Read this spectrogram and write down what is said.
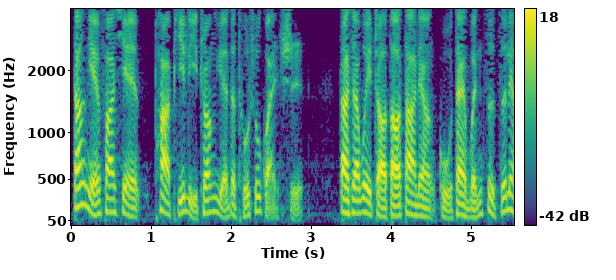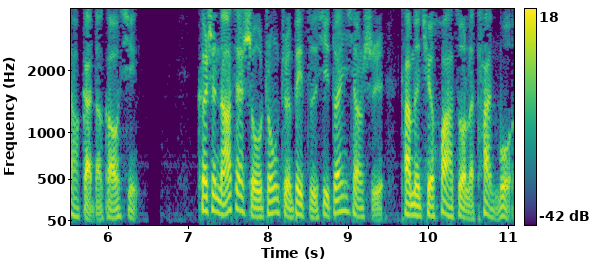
当年发现帕皮里庄园的图书馆时，大家为找到大量古代文字资料感到高兴，可是拿在手中准备仔细端详时，他们却化作了炭末。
